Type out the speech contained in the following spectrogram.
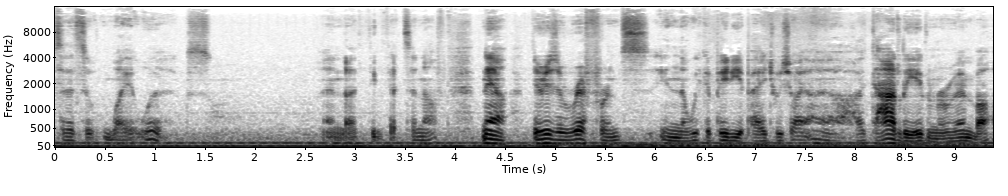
so that's the way it works. And I think that's enough. Now, there is a reference in the Wikipedia page, which I, uh, I hardly even remember,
